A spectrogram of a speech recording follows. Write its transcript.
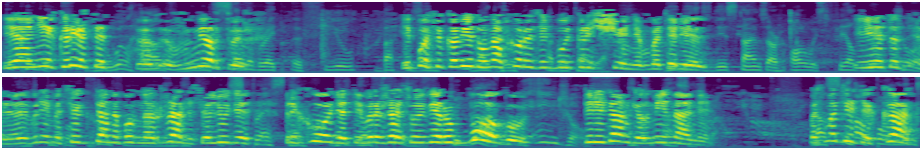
И они крестят в мертвых. И после ковида у нас скоро здесь будет крещение в Батерель. И это э, время всегда наполнено радостью. Люди приходят и выражают свою веру Богу перед ангелами и нами. Посмотрите, как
